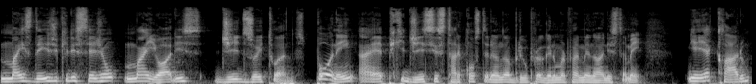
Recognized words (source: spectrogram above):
mas desde que eles sejam maiores de 18 anos. Porém, a Epic disse estar considerando abrir o programa para menores também. E aí, é claro,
